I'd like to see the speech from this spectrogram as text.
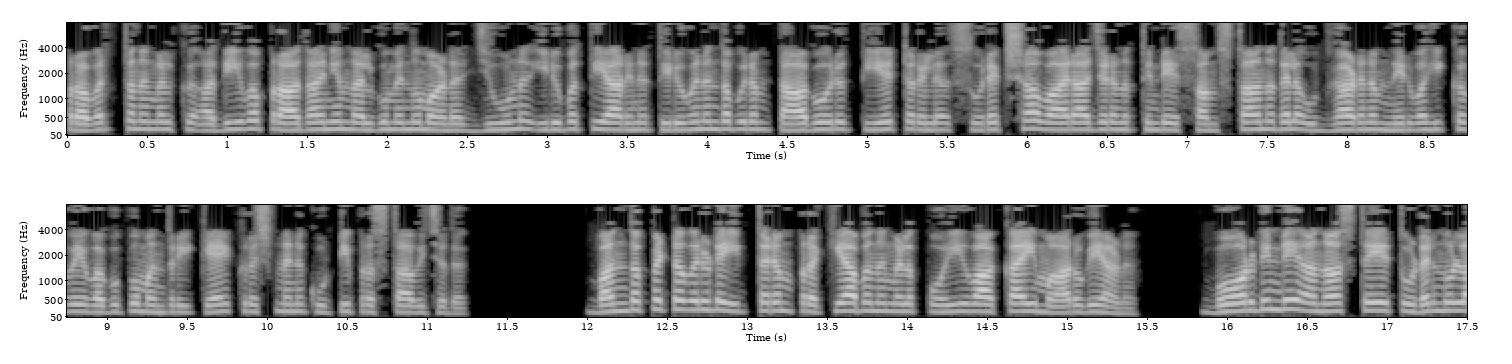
പ്രവർത്തനങ്ങൾക്ക് അതീവ പ്രാധാന്യം നൽകുമെന്നുമാണ് ജൂൺ ഇരുപത്തിയാറിന് തിരുവനന്തപുരം ടാഗോർ തിയേറ്ററിൽ സുരക്ഷാ വാരാചരണത്തിന്റെ സംസ്ഥാനതല ഉദ്ഘാടനം നിർവഹിക്കവെ വകുപ്പ് മന്ത്രി കെ കൃഷ്ണന് കുട്ടി പ്രസ്താവിച്ചത്. ബന്ധപ്പെട്ടവരുടെ ഇത്തരം പ്രഖ്യാപനങ്ങൾ പൊയ്വാക്കായി മാറുകയാണ്. ബോർഡിന്റെ അനാസ്ഥയെ തുടർന്നുള്ള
